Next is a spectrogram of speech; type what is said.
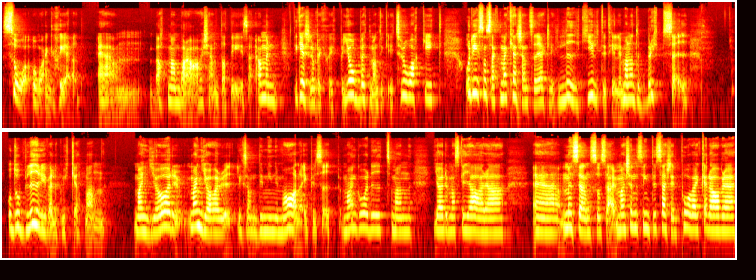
så oengagerad. Um, att man bara har känt att det är så här, ja men det kanske är något projekt på jobbet, man tycker det är tråkigt. Och det är som sagt, man kan känna sig jäkligt likgiltig till det, man har inte brytt sig. Och då blir det ju väldigt mycket att man, man gör, man gör liksom det minimala i princip. Man går dit, man gör det man ska göra, ehm, men sen så, så här, man känner sig inte särskilt påverkad av det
